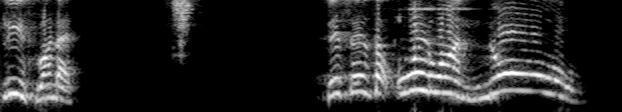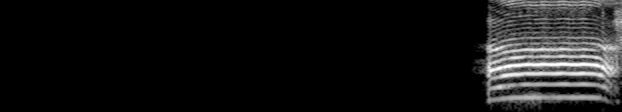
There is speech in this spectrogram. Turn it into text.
Please, one die. This is the old one. No! Ah!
